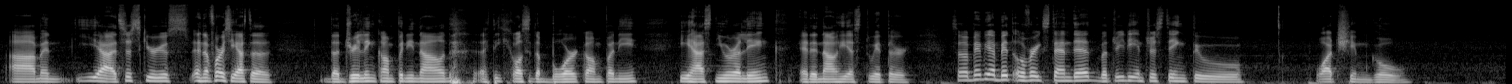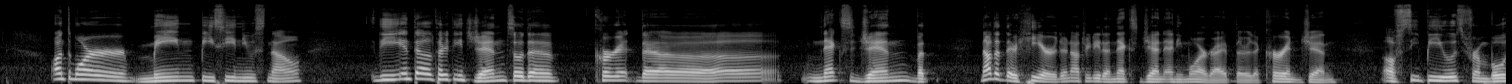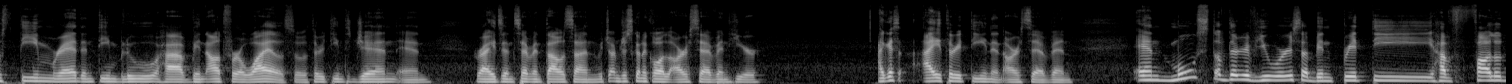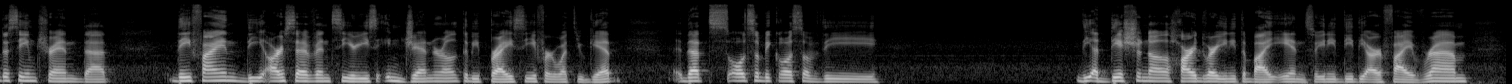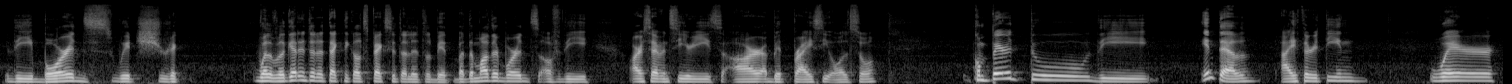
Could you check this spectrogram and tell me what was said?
Um, and yeah, it's just curious. And of course, he has the the drilling company now. I think he calls it the Bohr company. He has Neuralink, and then now he has Twitter. So maybe a bit overextended, but really interesting to watch him go. On to more main PC news now. The Intel 13th gen, so the current, the next gen, but now that they're here, they're not really the next gen anymore, right? They're the current gen of CPUs from both Team Red and Team Blue have been out for a while. So 13th gen and Ryzen 7000, which I'm just going to call R7 here. I guess i13 and R7. And most of the reviewers have been pretty have followed the same trend that they find the R7 series in general to be pricey for what you get. That's also because of the the additional hardware you need to buy in. So you need DDR5 RAM, the boards which rec- well we'll get into the technical specs in a little bit, but the motherboards of the R7 series are a bit pricey also. Compared to the Intel i13 where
